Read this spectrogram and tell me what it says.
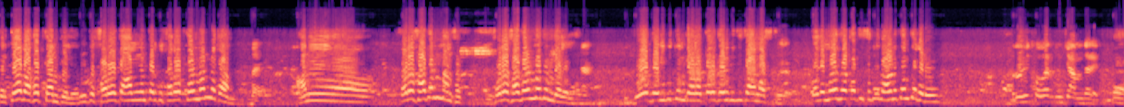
तर त्या भागात काम केलं. म्हणजे तो सर्वात आल्यानंतर तो सगळ्यात करणार ना काम. बर. आणि अं, सर्वसाधारण माणसात सर्वसाधारण मधून गेलेला आहे. हा. जो गरिबीतून गेला तर गरिबीची जाण असते. त्याच्यामुळे लोकांची सगळी भावना त्यांच्याकडे. रोहित पवार तुमचे आमदार आहेत. हा.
